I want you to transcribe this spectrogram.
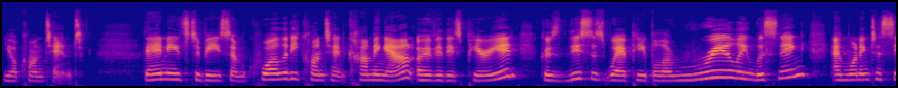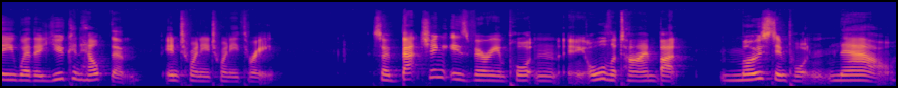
your content. There needs to be some quality content coming out over this period because this is where people are really listening and wanting to see whether you can help them in 2023. So, batching is very important eh, all the time, but most important now.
